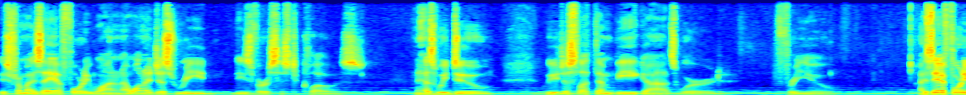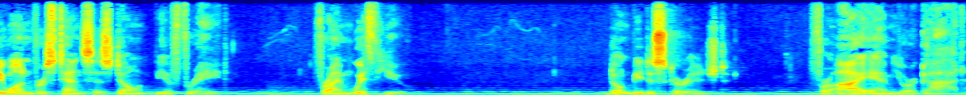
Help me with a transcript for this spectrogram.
is from Isaiah 41. And I want to just read these verses to close. And as we do, will you just let them be God's word for you? Isaiah 41, verse 10 says, Don't be afraid, for I'm with you. Don't be discouraged, for I am your God.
